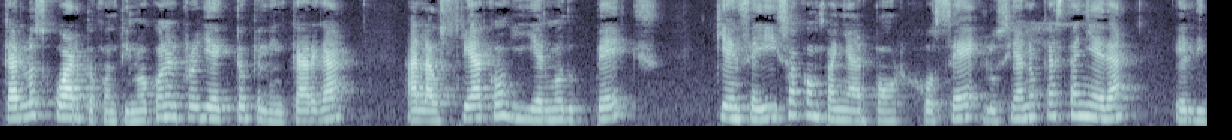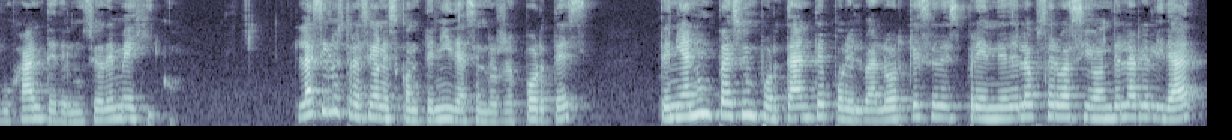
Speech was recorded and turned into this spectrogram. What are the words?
Carlos IV continuó con el proyecto que le encarga al austriaco Guillermo Dupex, quien se hizo acompañar por José Luciano Castañeda, el dibujante del Museo de México. Las ilustraciones contenidas en los reportes tenían un peso importante por el valor que se desprende de la observación de la realidad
